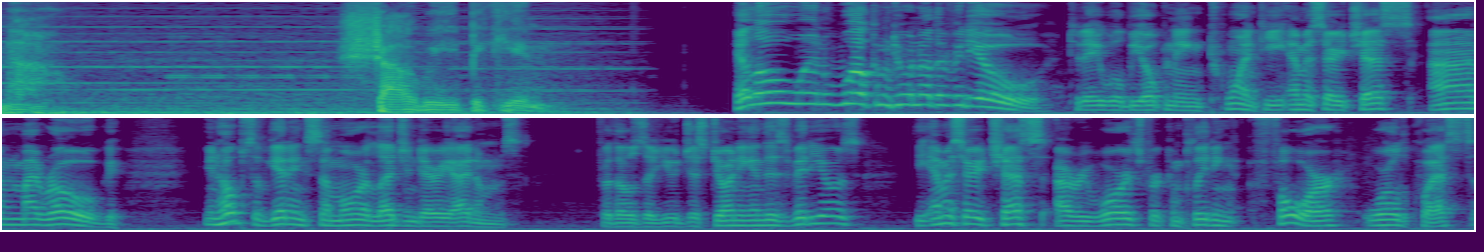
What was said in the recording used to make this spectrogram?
Now, shall we begin? Hello and welcome to another video! Today we'll be opening 20 emissary chests on my rogue, in hopes of getting some more legendary items. For those of you just joining in these videos, the emissary chests are rewards for completing 4 world quests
